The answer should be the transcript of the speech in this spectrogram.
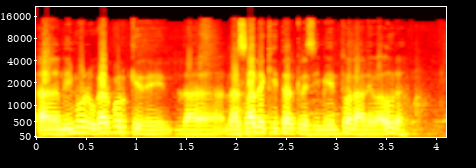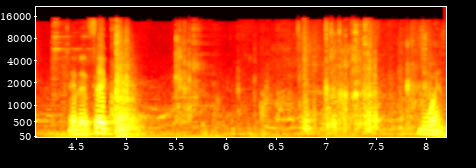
al mismo lugar porque la, la sal le quita el crecimiento a la levadura, el efecto. Bueno.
